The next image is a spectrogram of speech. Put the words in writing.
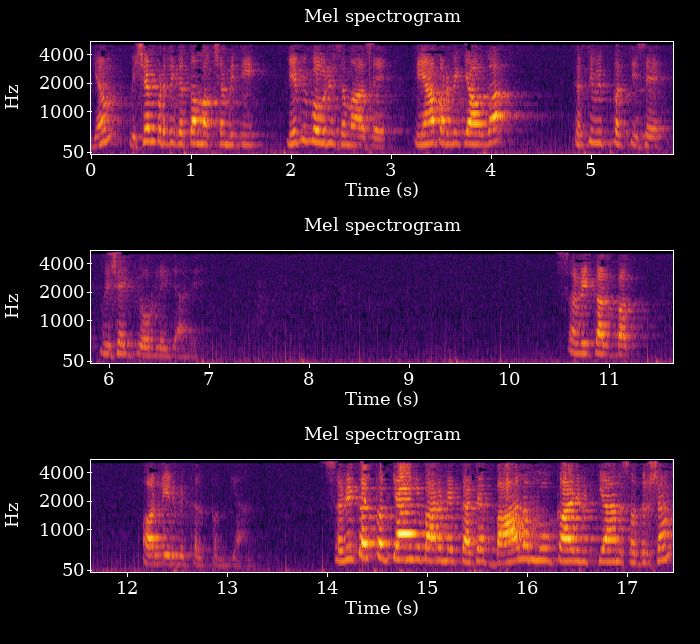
यम विषय प्रतिगतम अक्षम ये भी बहुरी समास है। तो यहाँ पर भी क्या होगा? तृतीय से विषय की ओर ले जा रहे सविकल्पक और निर्विकल्पक ज्ञान। सविकल्प ज्ञान के बारे में कहते हैं बाल मूकाल विज्ञान सदृशम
